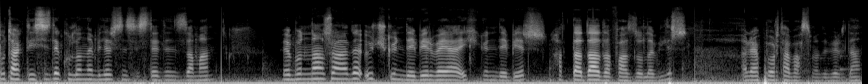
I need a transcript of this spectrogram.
Bu taktiği siz de kullanabilirsiniz istediğiniz zaman. Ve bundan sonra da 3 günde bir veya 2 günde bir hatta daha da fazla olabilir. Raporta basmadı birden.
